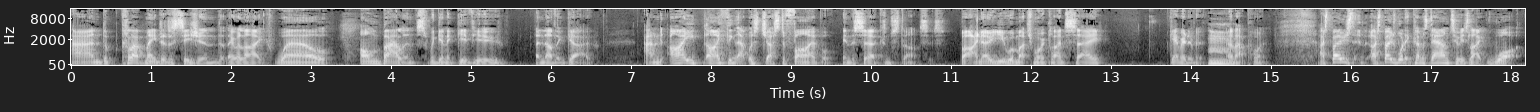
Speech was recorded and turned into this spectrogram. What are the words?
And the club made a decision that they were like, well, on balance, we're going to give you another go. And I, I think that was justifiable in the circumstances. But I know you were much more inclined to say, get rid of it at that point. I suppose, I suppose what it comes down to is like, what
